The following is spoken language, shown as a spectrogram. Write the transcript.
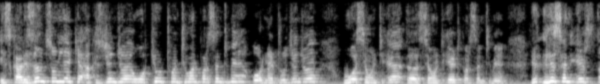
اس کا ریزن سن لے کہ آکسیجن جو ہے، وہ کیوں 21 پرسنٹ میں ہے اور نائٹروجن جو ہے، وہ 78 پرسنٹ میں ہے۔ لسن ایٹس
